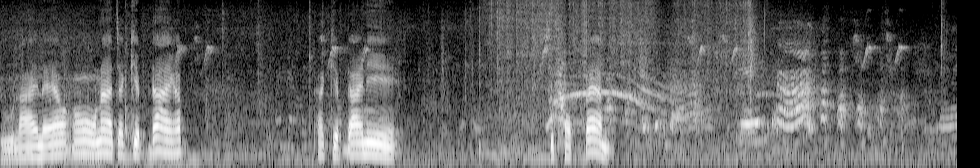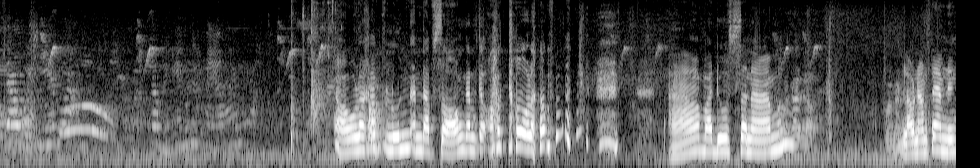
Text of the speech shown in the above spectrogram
ดูลายแล้วโอ้น่าจะเก็บได้ครับ ถ้าเก็บได้นี่ 16 แต้ม เอาแล้วครับลุ้นอันดับสองกันกับออกโตแล้วครับเอามาดูสนาม เรานำแต้มหนึ่ง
